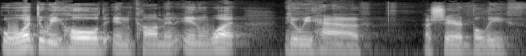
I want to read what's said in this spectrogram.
What do we hold in common? In what do we have a shared belief?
